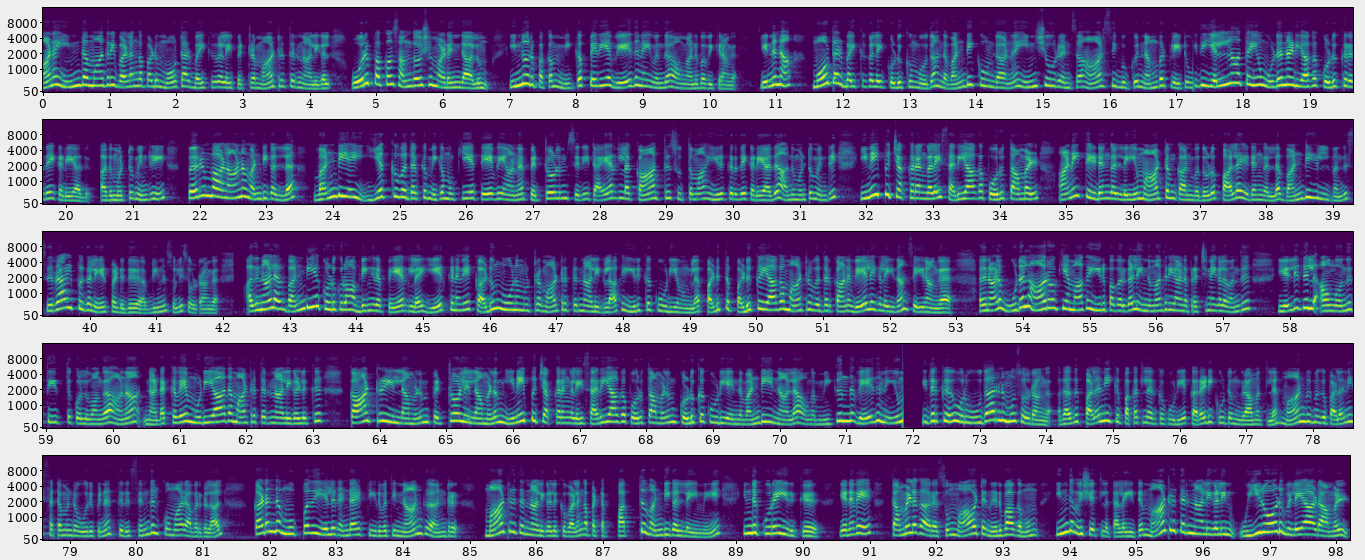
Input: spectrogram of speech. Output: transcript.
ஆனால் இந்த மாதிரி வழங்கப்படும் மோட்டார் பைக்குகளை பெற்ற மாற்றுத்திறனாளிகள் ஒரு பக்கம் சந்தோஷம் அடைந்தாலும் இன்னொரு பக்கம் மிகப்பெரிய வேதனை வந்து அவங்க அனுபவிக்கிறாங்க. என்னென்னா மோட்டார் பைக்குகளை கொடுக்கும்போது அந்த வண்டிக்கு உண்டான insurance RC book number plate இது எல்லாத்தையும் உடனடியாக கொடுக்கறதே கிடையாது. அது மட்டுமின்றி பெரும்பாலான வண்டிகளில் வண்டியை இயக்குவதற்கு மிக முக்கிய தேவையான பெட்ரோலும் சரி டயரில் காற்று சுத்தமாக இருக்கிறதே கிடையாது. அது மட்டுமின்றி இணைப்பு சக்கரங்களை சரியாக பொருத்தாமல் அனைத்து இடங்கள்லையும் ஆட்டம் காண்பதோடு பல இடங்களில் வண்டியில் வந்து சிராய்ப்புகள் ஏற்படுது. அப்படின்னு சொல்லி சொல்கிறாங்க அதனால வண்டியை கொடுக்குறோம் அப்படிங்கிற பெயரில் ஏற்கனவே கடும் ஊனமுற்ற மாற்றுத்திறனாளிகளாக இருக்கக்கூடியவங்கள படுத்த படுக்கையாக மாற்றுவதற்கான வேலைகளை தான் செய்கிறாங்க அதனால் உடல் ஆரோக்கியமாக இருப்பவர்கள் இந்த மாதிரியான பிரச்சனைகளை வந்து எளிதில் அவங்க வந்து தீர்த்து கொள்ளுவாங்க. ஆனால் நடக்கவே முடியாத மாற்றுத்திறனாளிகளுக்கு காற்று இல்லாமலும் பெட்ரோல் இல்லாமலும் இணைப்பு சக்கரங்களை சரியாக பொருத்தாமலும் கொடுக்கக்கூடிய இந்த வண்டியினால் அவங்க மிகுந்த வேதனையும் இதற்கு ஒரு உதாரணமும் சொல்கிறாங்க அதாவது பழனிக்கு பக்கத்தில் இருக்கக்கூடிய கரடி கூட்டம் கிராமத்தில் மாண்புமிகு பழனி சட்டமன்ற உறுப்பினர் திரு செந்தில்குமார் அவர்களால் கடந்த முப்பது ஏழு ரெண்டாயிரத்தி இருபத்தி நான்கு அன்று மாற்றுத்திறனாளிகளுக்கு வழங்கப்பட்ட பத்து வண்டிகள்லையுமே இந்த குறை இருக்குது எனவே தமிழக அரசும் மாவட்ட நிர்வாகமும் இந்த விஷயத்தில் தலையிட்டு மாற்றுத்திறனாளிகளின் உயிரோடு விளையாடாமல்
